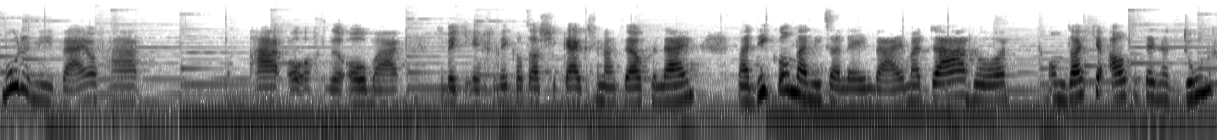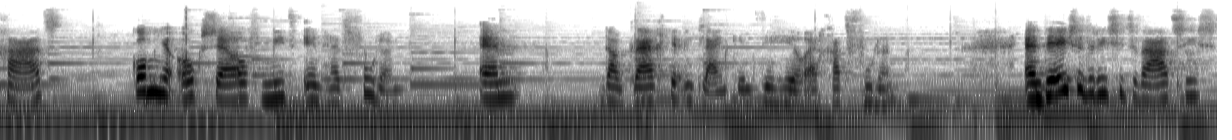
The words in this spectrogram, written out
moeder niet bij, of haar, haar of de oma. Het is een beetje ingewikkeld als je kijkt vanuit welke lijn. Maar die kon daar niet alleen bij. Maar daardoor, omdat je altijd in het doen gaat, kom je ook zelf niet in het voelen. En dan krijg je een kleinkind die heel erg gaat voelen. En deze drie situaties,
